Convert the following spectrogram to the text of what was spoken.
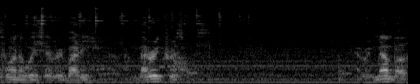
just want to wish everybody. a Merry Christmas. And remember,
